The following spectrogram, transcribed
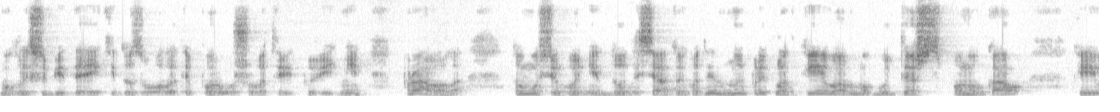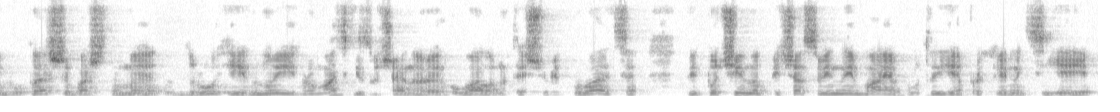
могли собі деякі дозволити порушувати відповідні правила. Тому сьогодні до 10 години. Ну і приклад Києва, мабуть, теж спонукав. Київ був перший, бачите, ми другі. Ну і громадські, звичайно, реагували на те, що відбувається. Відпочинок під час війни має бути. Я прихильник цієї е,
